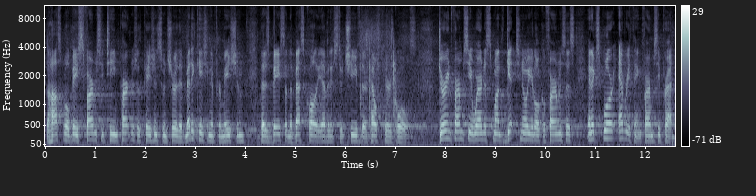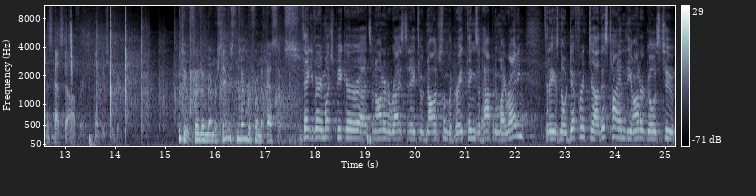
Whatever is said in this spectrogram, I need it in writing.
The hospital-based pharmacy team partners with patients to ensure they have medication information that is based on the best quality evidence to achieve their health care goals. During Pharmacy Awareness Month, get to know your local pharmacist and explore everything pharmacy practice has to offer. Thank you, Speaker. Thank you. Further member statements. The member from Essex. Thank you very much, Speaker. Uh, it's an honour to rise today to acknowledge some of the great things that happened in my riding. Today is no different. Uh, this time, the honour goes to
